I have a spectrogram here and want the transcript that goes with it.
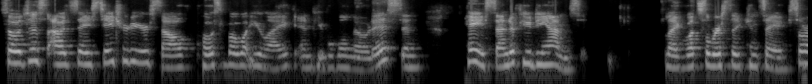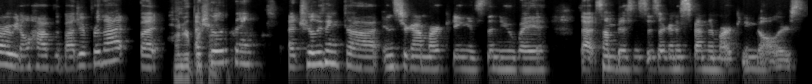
So it's just, I would say, stay true to yourself, post about what you like, and people will notice. And hey, send a few DMs. Like, what's the worst they can say? Sorry, we don't have the budget for that. But I 100%. truly think, I truly think uh, Instagram marketing is the new way that some businesses are going to spend their marketing dollars.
